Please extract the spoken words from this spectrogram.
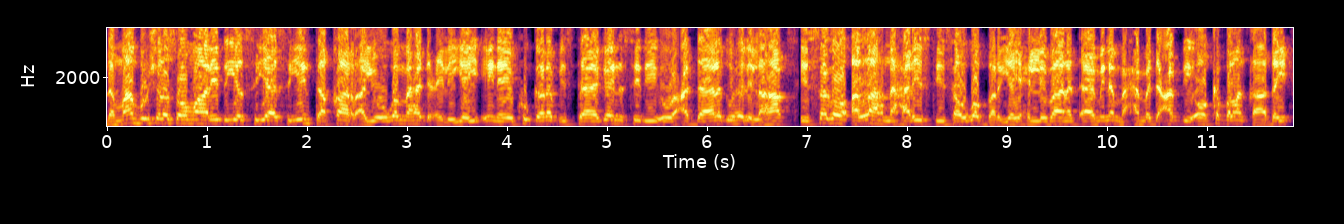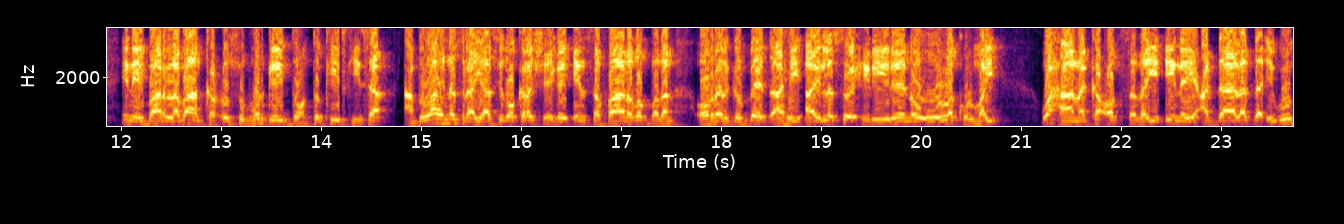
dhammaan bulshada soomaaliyeed iyo siyaasiyiinta qaar ayuu uga mahad celiyey inay ku garab istaageen sidii uu cadaalad u heli lahaa isagoo allah naxariistiisa uga baryay xildhibaanad aamine maxamed cabdi oo ka ballan qaaday inay baarlamaanka cusub horgeyn doonto kiiskiisa. Cabdulaahi nasri ayaa sidoo kale sheegay in safaarado badan oo reer galbeed ahi ay la soo xidhiireen oo uu la kulmay waxaana ka codsaday inay cadaaladda igu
